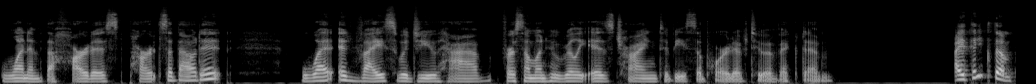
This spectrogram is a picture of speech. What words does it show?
one of the hardest parts about it. What advice would you have for someone who really is trying to be supportive to a victim? I think the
